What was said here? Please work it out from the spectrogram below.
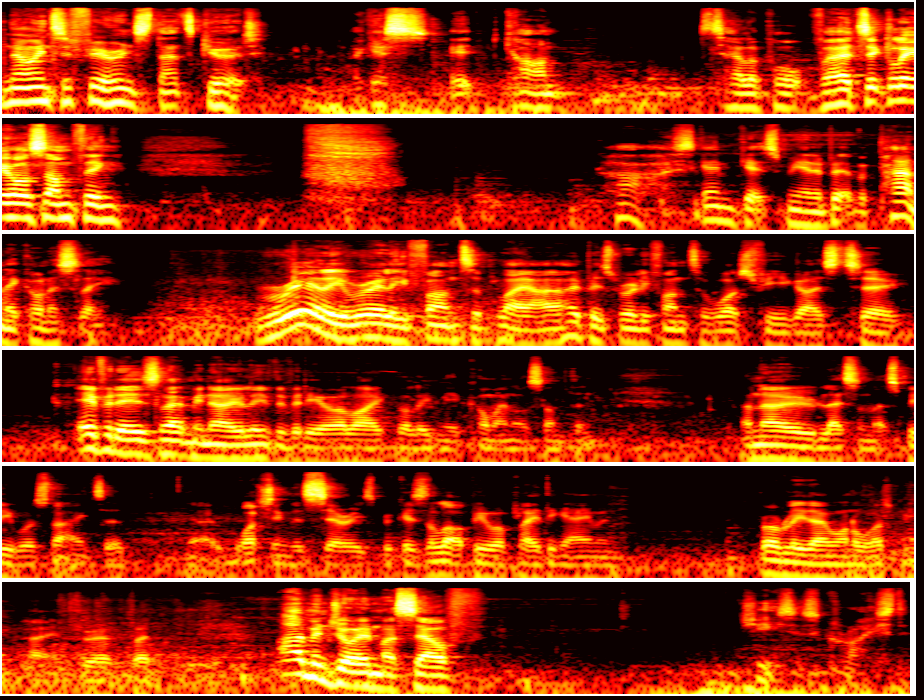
No interference, that's good. I guess it can't teleport vertically or something. Ah, this game gets me in a bit of a panic, honestly. Really, really fun to play. I hope it's really fun to watch for you guys too. If it is, let me know. Leave the video a like or leave me a comment or something. I know less and less people are starting to, you know, watching this series because a lot of people play the game and probably don't want to watch me playing through it, but I'm enjoying myself. Jesus Christ.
